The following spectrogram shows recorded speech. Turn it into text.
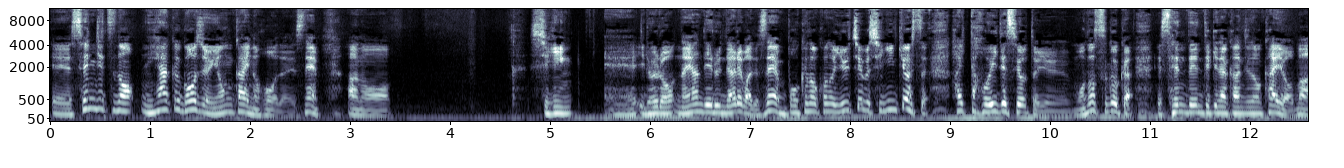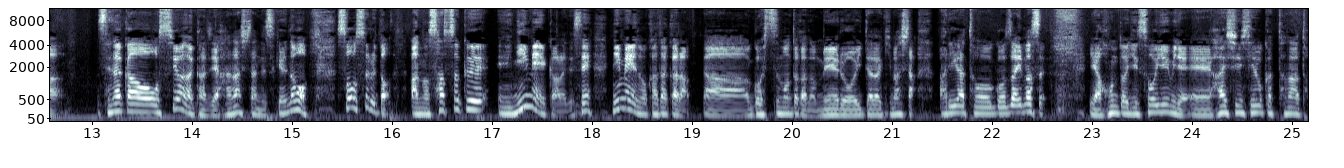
え、先日の254回の方でですね、あの、詩吟、えー、いろいろ悩んでいるんであればですね、僕のこの YouTube 詩吟教室入った方がいいですよという、ものすごく宣伝的な感じの回を、まあ、背中を押すような感じで話したんですけれども、そうすると、あの、早速、2名からですね、2名の方から、あご質問とかのメールをいただきました。ありがとうございます。いや、本当にそういう意味で、えー、配信してよかったなと、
